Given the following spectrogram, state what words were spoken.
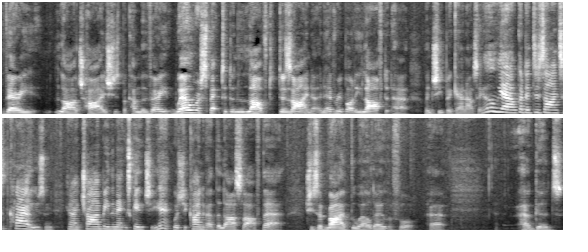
very large highs. She's become a very well respected and loved designer, and everybody laughed at her when she began out saying, "Oh yeah, I'm going to design some clothes and you know try and be the next Gucci." Yeah, well, she kind of had the last laugh there. She's admired the world over for uh, her goods,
